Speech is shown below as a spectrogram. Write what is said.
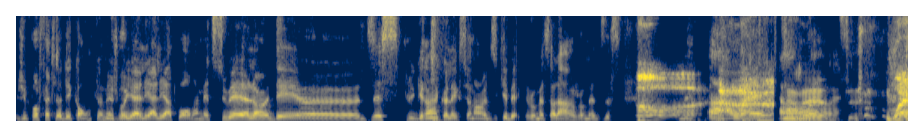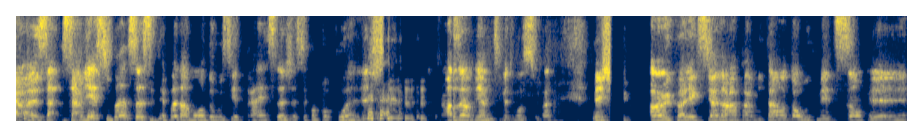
j'ai pas fait le décompte, mais je vais y aller aléatoirement, mais tu es l'un des euh, dix plus grands collectionneurs du Québec. Je vais mettre ça large, je vais mettre 10. ah ouais! Ah ouais, ouais. Euh, ça, ça, revient souvent, ça. C'était pas dans mon dossier de presse. Là. Je sais pas pourquoi. Là. Je... revient un petit peu trop souvent. Mais je suis un collectionneur parmi tant d'autres, mais disons que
